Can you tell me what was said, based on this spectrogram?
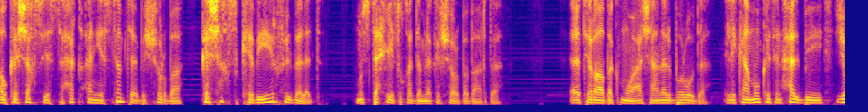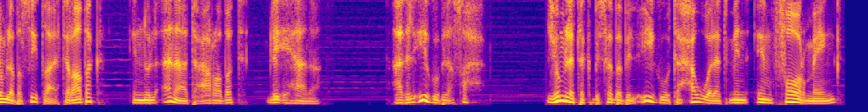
أو كشخص يستحق أن يستمتع بالشوربة كشخص كبير في البلد مستحيل تقدم لك الشوربة باردة. اعتراضك مو عشان البرودة اللي كان ممكن تنحل بجملة بسيطة. اعتراضك إنه الأنا تعرضت لإهانة. هذا الإيجو بلا صح. جملتك بسبب الإيجو تحولت من informing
